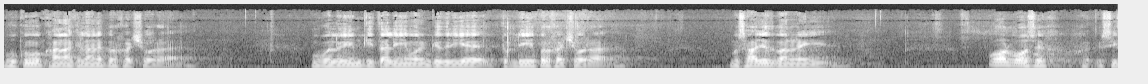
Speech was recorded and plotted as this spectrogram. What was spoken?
بھوکوں کو کھانا کھلانے پر خرچ ہو رہا ہے، مبلغین کی تعلیم اور ان کے ذریعے تبلیغ پر خرچ ہو رہا ہے، مساجد بن رہی ہیں، اور بہت سے اسی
